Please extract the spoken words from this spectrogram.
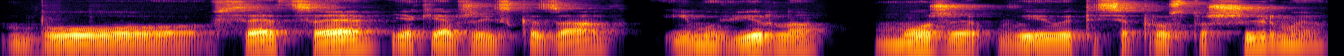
бо все це, як я вже і сказав, імовірно, може виявитися просто ширмою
